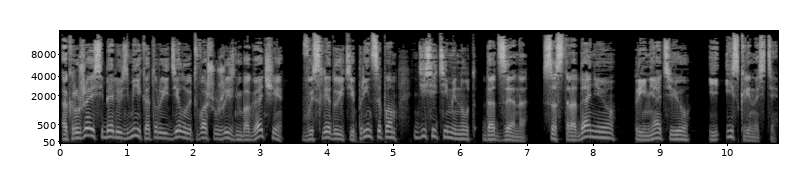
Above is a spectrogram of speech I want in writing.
Окружая себя людьми, которые делают вашу жизнь богаче, вы следуете принципам 10 минут до дзена, состраданию, принятию и искренности.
